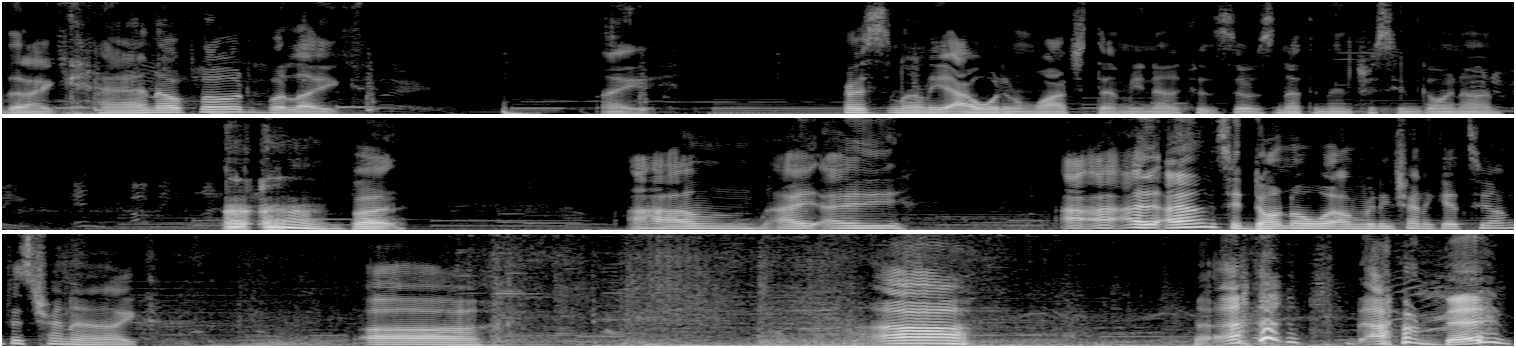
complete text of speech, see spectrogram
that i can upload but like like personally i wouldn't watch them you know because there was nothing interesting going on but um I, I i i honestly don't know what i'm really trying to get to i'm just trying to like uh uh I'm dead.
